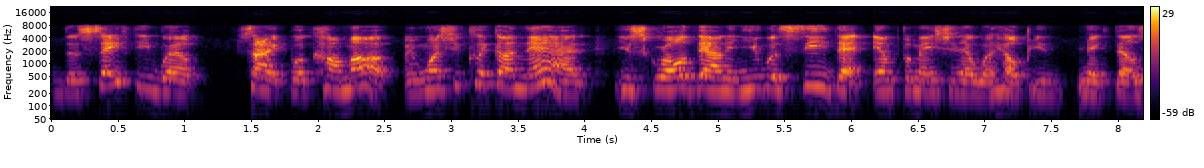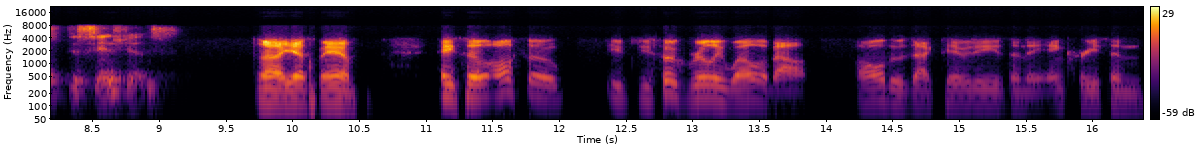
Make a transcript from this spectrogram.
the safety website will come up. And once you click on that, you scroll down and you will see that information that will help you make those decisions. Uh, yes, ma'am. Hey, so also you, you spoke really well about all those activities and the increase in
